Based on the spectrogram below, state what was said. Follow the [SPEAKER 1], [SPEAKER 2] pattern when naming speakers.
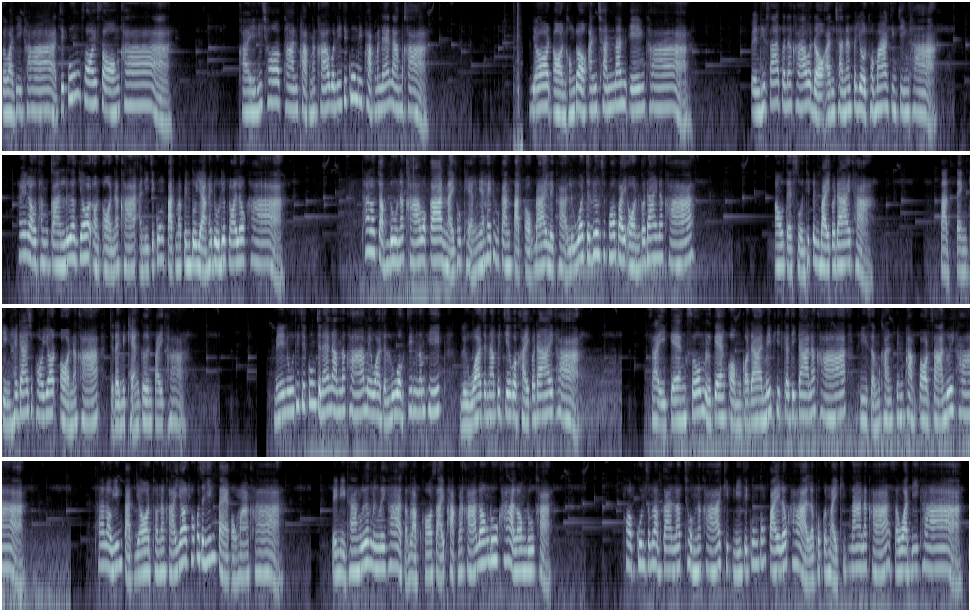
[SPEAKER 1] สวัสดีค่ะ เจ๊กุ้งซอยสองค่ะ ใครที่ชอบทานผักนะคะ วันนี้เจ๊กุ้งมีผักมาแนะนำค่ะ ยอดอ่อนของดอกอัญชันนั่นเองค่ะ เป็นที่ทราบกันนะคะว่าดอกอัญชันนั้นประโยชน์เขามากจริง ๆ ค่ะ ให้เราทำการเลือกยอดอ่อนๆนะคะ อันนี้เจ๊กุ้งตัดมาเป็นตัวอย่างให้ดูเรียบร้อยแล้วค่ะ ถ้าเราจับดูนะคะว่าก้านไหนเขาแข็งเนี่ยให้ทำการตัดออกได้เลยค่ะ หรือว่าจะเลือกเฉพาะใบอ่อนก็ได้นะคะ เอาแต่ส่วนที่เป็นใบก็ได้ค่ะ ตัดแต่งกิ่งให้ได้เฉพาะยอดอ่อนนะคะ จะได้ไม่แข็งเกินไปค่ะ เมนูที่เจ๊กุ้งจะแนะนำนะคะ ไม่ว่าจะลวกจิ้มน้ำพริก หรือว่าจะนำไปเจียวกับไข่ก็ได้ค่ะ ใส่แกงส้มหรือแกงอ่อมก็ได้ไม่ผิดกติกานะคะ ที่สำคัญเป็นผักปลอดสารด้วยค่ะ ถ้าเรายิ่งตัดยอดเขานะคะ ยอดเขาก็จะยิ่งแตกออกมาค่ะ เป็นอีกทางเลือกหนึ่งเลยค่ะสำหรับคอสายผักนะคะ ลองดูค่ะลองดูค่ะ ขอบคุณสำหรับการรับชมนะคะ คลิปนี้เจ๊กุ้งต้องไปแล้วค่ะ แล้วพบกันใหม่คลิปหน้านะคะ สวัสดีค่ะ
